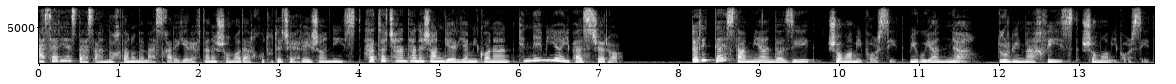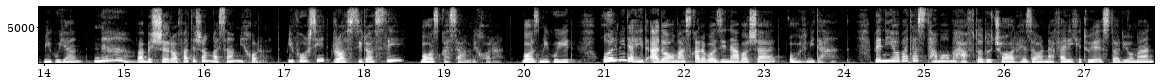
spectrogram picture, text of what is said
اثری از دست انداختن و به مسخره گرفتن شما در خطوط چهرهشان نیست. حتی چند تنشان گریه می‌کنند که نمیایی پس چرا. دارید دستم میاندازید شما می‌پرسید. می‌گویند نه. دوربین مخفی است شما می‌پرسید. می‌گویند نه و به شرافتشان قسم می‌خورند. می‌پرسید راستی راستی؟ باز قسم می‌خورند. باز می‌گویید قول می‌دهید ادا و مسخره بازی نباشد؟ قول می‌دهند. به نیابت از تمام 74 هزار نفری که توی استادیومن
